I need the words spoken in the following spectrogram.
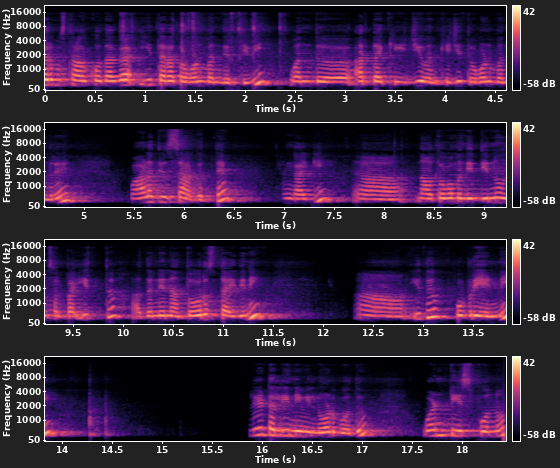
ಧರ್ಮಸ್ಥಳಕ್ಕೆ ಹೋದಾಗ ಈ ಥರ ತೊಗೊಂಡು ಬಂದಿರ್ತೀವಿ. ಒಂದು ಅರ್ಧ ಕೆ ಜಿ ಒಂದು ಕೆ ಜಿ ತೊಗೊಂಡು ಬಂದರೆ ಭಾಳ ದಿವಸ ಆಗುತ್ತೆ. ಹಾಗಾಗಿ ನಾವು ತೊಗೊಂಬಂದಿದ್ದು ಒಂದು ಸ್ವಲ್ಪ ಇತ್ತು. ಅದನ್ನೇ ನಾನು ತೋರಿಸ್ತಾ ಇದ್ದೀನಿ. ಇದು ಕೊಬ್ಬರಿ ಎಣ್ಣೆ. ಪ್ಲೇಟಲ್ಲಿ ನೀವು ಇಲ್ಲಿ ನೋಡ್ಬೋದು ಒನ್ ಟೀ ಸ್ಪೂನು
